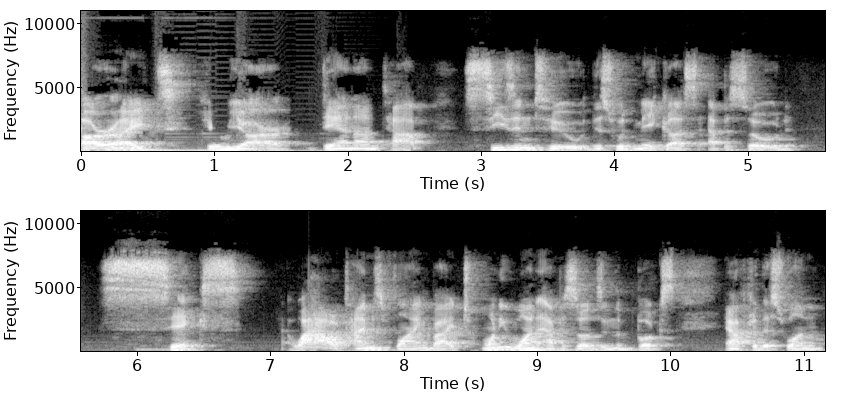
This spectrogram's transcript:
All right, here we are, Dan on top, season two. This would make us episode six. Wow, time's flying by. 21 episodes in the books after this one,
